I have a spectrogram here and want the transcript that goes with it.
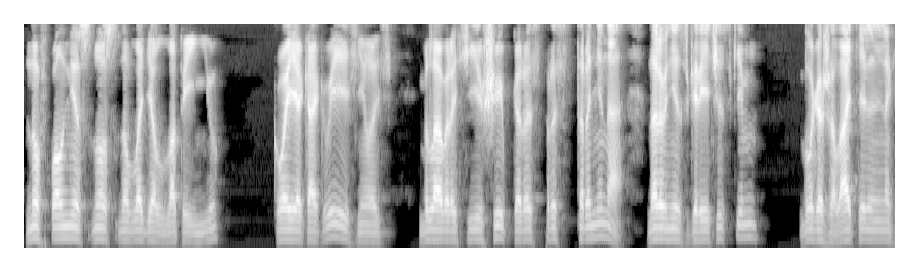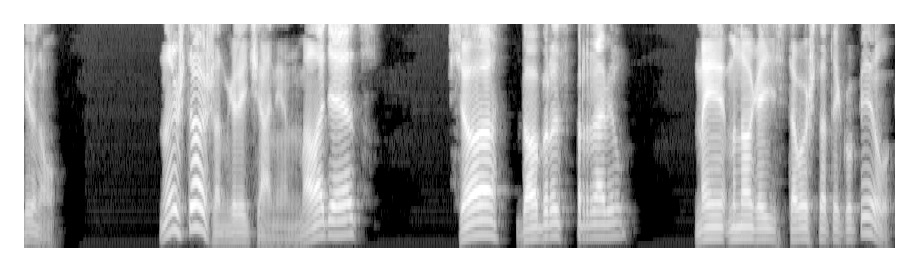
но вполне сносно владел латынью, кое, как выяснилось, была в России шибко распространена наравне с греческим, благожелательно кивнул. Ну что ж, англичанин, молодец. Все добро справил. Мы многое из того, что ты купил,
